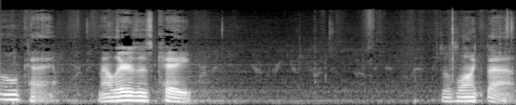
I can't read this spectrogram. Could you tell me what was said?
Okay. Now there's his cape. Just like that.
